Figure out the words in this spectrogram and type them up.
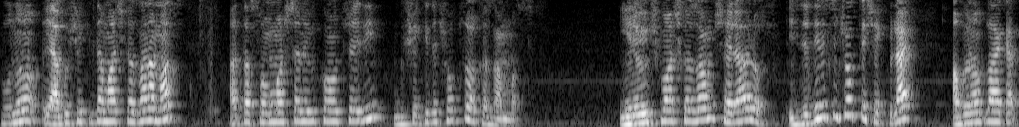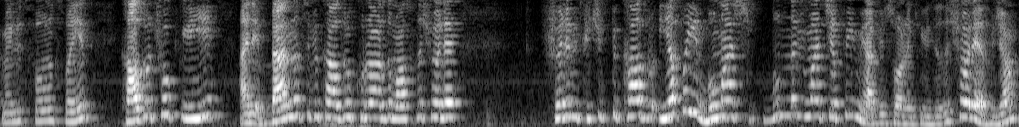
Bunu ya bu şekilde maç kazanamaz. Hatta son maçlarını bir kontrol edeyim. Bu şekilde çok zor kazanması. Yine 3 maç kazanmış helal olsun. İzlediğiniz için çok teşekkürler. Abone olup like atmayı lütfen unutmayın. Kadro çok iyi. Hani ben nasıl bir kadro kurardım aslında şöyle şöyle bir küçük bir kadro yapayım. Bu maç bununla bir maç yapayım ya bir sonraki videoda. Şöyle yapacağım.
